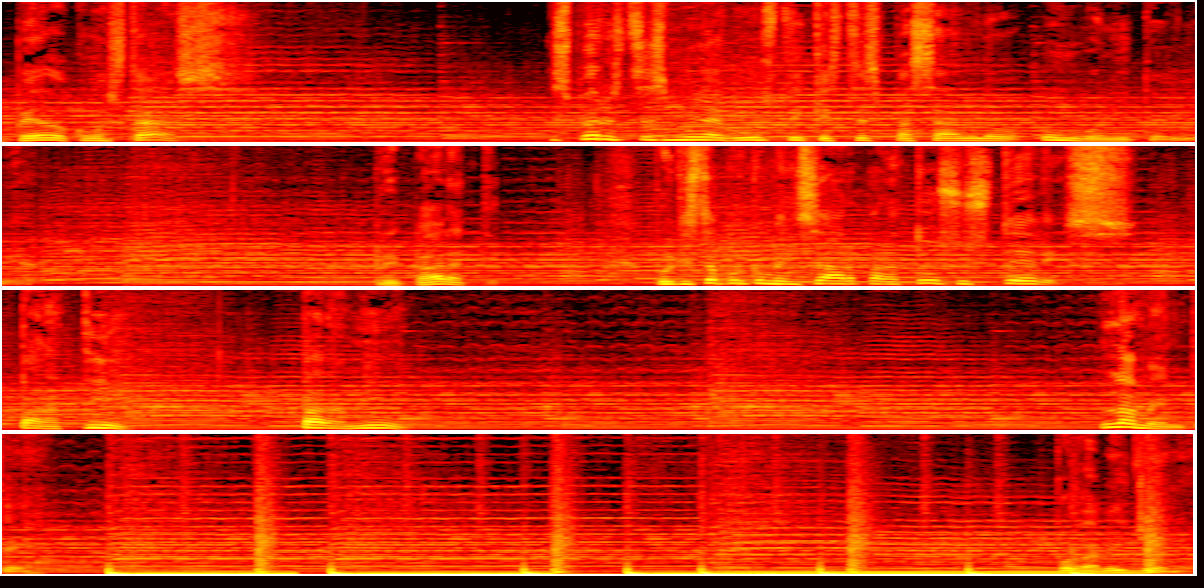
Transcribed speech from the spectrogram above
pedo? ¿Cómo estás? Espero estés muy a gusto y que estés pasando un bonito día. Prepárate, porque está por comenzar para todos ustedes, para ti, para mí. La mente. Por David Jr.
